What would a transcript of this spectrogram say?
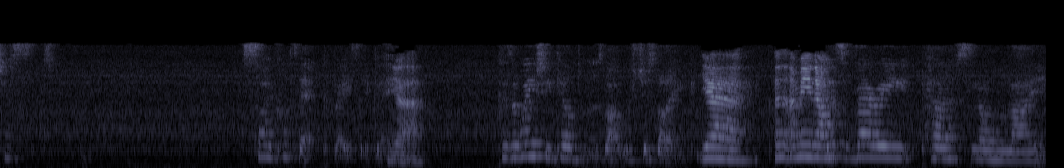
just psychotic, basically. Yeah. Because the way she killed them as well was just like Yeah. And I mean, um, I this very personal, like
